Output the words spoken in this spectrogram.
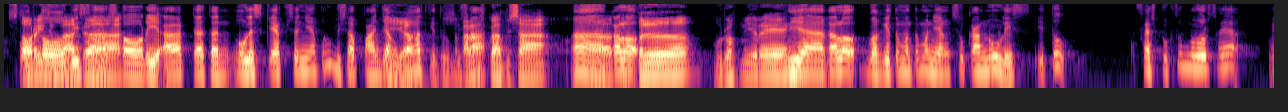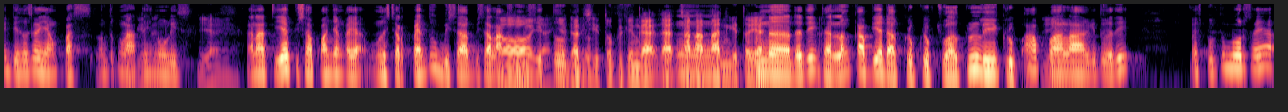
Story foto juga bisa, ada. story ada dan nulis captionnya pun bisa panjang Iya, banget gitu. Sekarang bisa, juga bisa Ah, eh, kalau- tebel, huruf miring. Iya, kalau bagi teman-teman yang suka nulis itu Facebook tuh menurut saya media sosial yang pas untuk melatih gitu. nulis. Iya, iya. Karena dia bisa panjang kayak nulis cerpen tuh bisa bisa langsung oh, di iya, situ. iya, dari gitu. situ bikin kayak catatan Mm-mm. gitu ya. Bener, jadi dan lengkap dia ada grup-grup jual beli, grup apalah gitu. Jadi Facebook itu menurut saya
